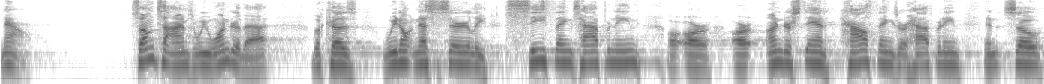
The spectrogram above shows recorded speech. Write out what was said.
Now, sometimes we wonder that, because we don't necessarily see things happening or, or, or, understand how things are happening. And so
